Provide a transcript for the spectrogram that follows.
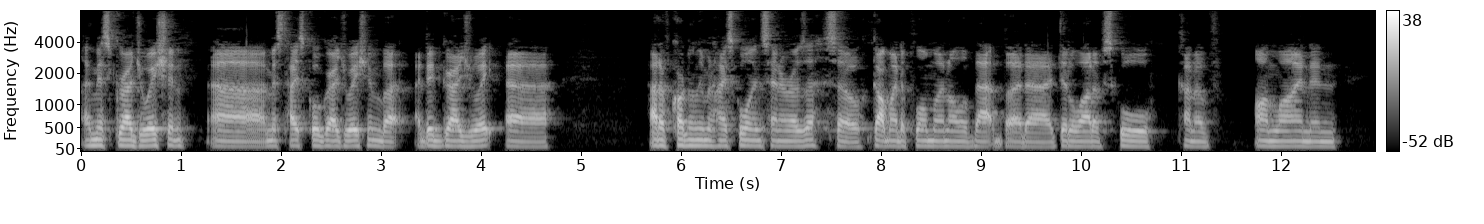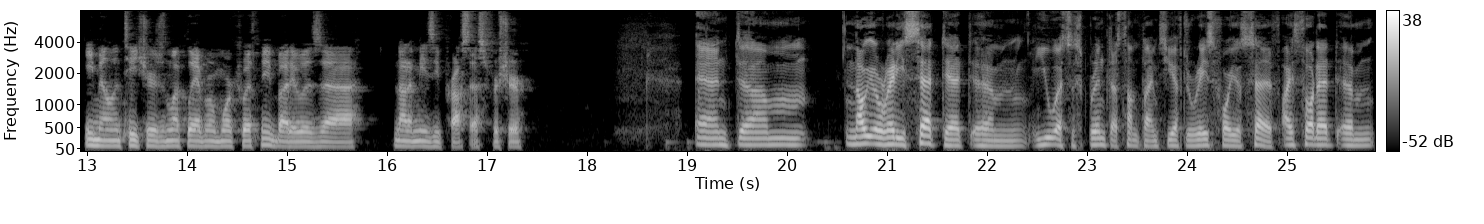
I missed graduation. Uh, I missed high school graduation, but I did graduate uh, out of Cardinal Newman High School in Santa Rosa. So got my diploma and all of that, but uh, did a lot of school kind of online and emailing teachers, and luckily everyone worked with me. But it was uh, not an easy process for sure. And um, now you already said that um, you as a sprinter sometimes you have to race for yourself. I saw that um,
